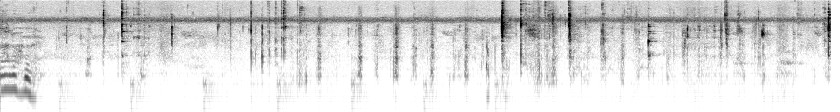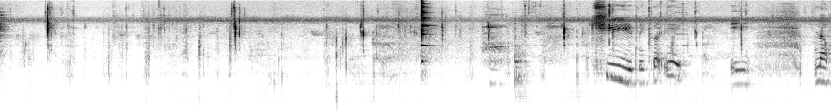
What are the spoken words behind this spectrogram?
อร่อย ขี่ไปก็เอ๊ะเอ๊ะหลับ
